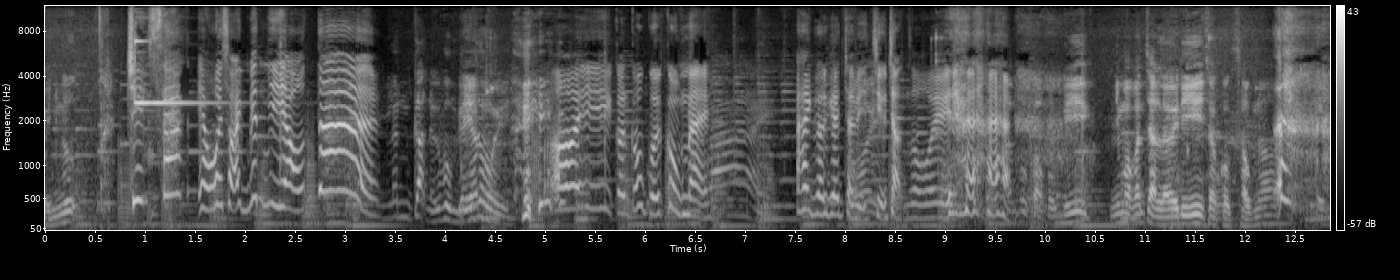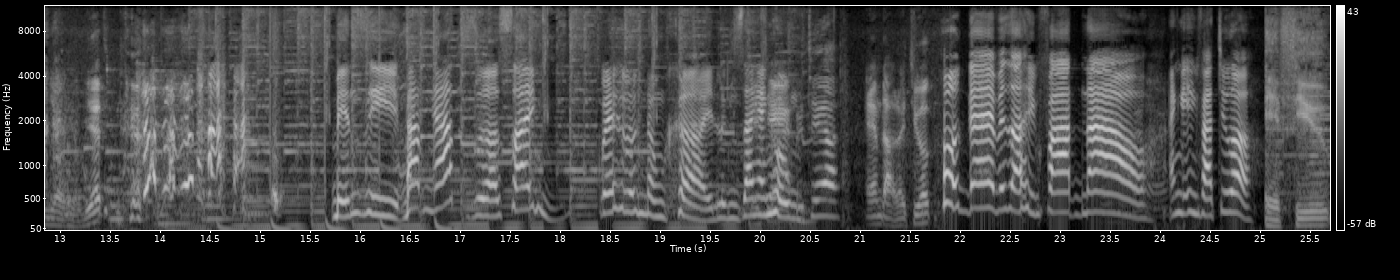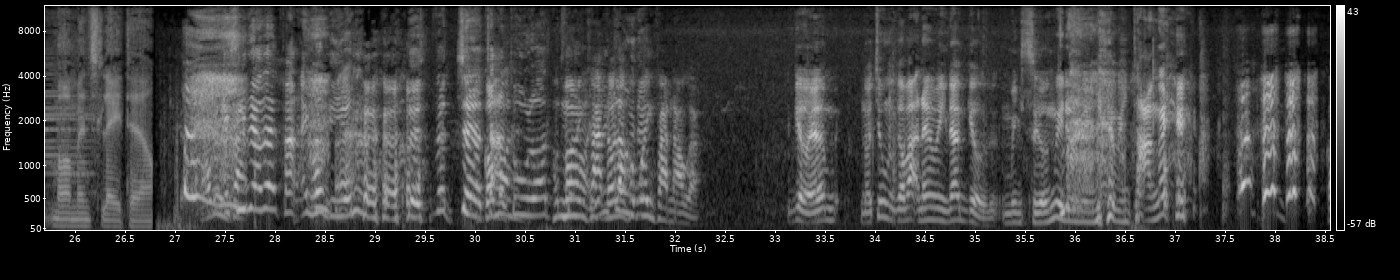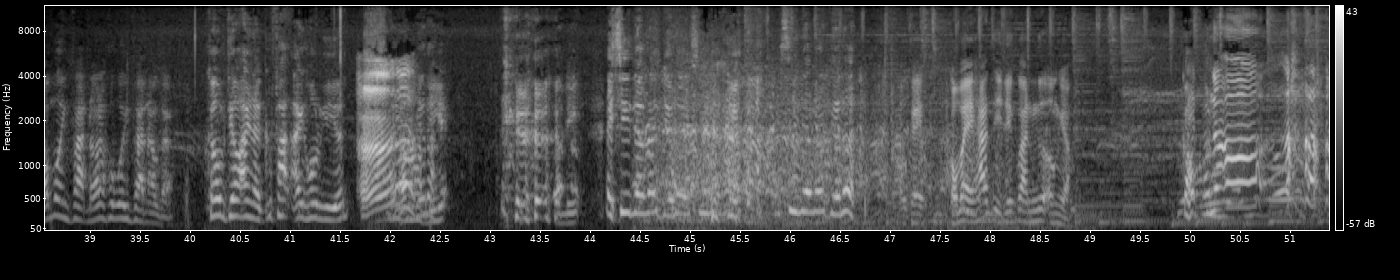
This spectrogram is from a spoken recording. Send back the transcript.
Bến ngự. chính xác eo ơi sao anh biết nhiều thế Lân cận ở cái vùng đấy rồi. ôi còn câu cuối cùng này hai người kia chuẩn bị chịu trận rồi Em phục khẩu phục đi. Nhưng mà vẫn trả lời đi cho cuộc sống nó thêm nhiều hiểu biết. bến gì bát ngát dừa xanh quê hương đồng khởi lừng danh anh hùng. Em trả lời trước. ok bây giờ hình phạt nào anh nghĩ hình phạt chưa A few moments later. Anh xin em đấy, phạt anh hôn ký yến. Để trả Có một- thù nó. Mà hình phạt đó là không hình phạt nào cả. kiểu em nói chung là các bạn ơi mình đang kiểu mình sướng vì mình mình thắng ấy Có một hình phạt đó là không có hình phạt nào cả. Không, theo anh là cứ phạt anh hôn yến. Đó, hợp lý. Hợp lý. Anh xin em đấy Tiến ơi, anh xin. Anh xin em đấy Tiến ơi. ok có bài hát gì liên quan ngựa không nhỉ Có con ngộ bây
